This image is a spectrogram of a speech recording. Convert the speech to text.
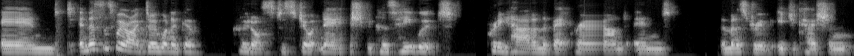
And and this is where I do want to give kudos to Stuart Nash because he worked pretty hard in the background, and the Ministry of Education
